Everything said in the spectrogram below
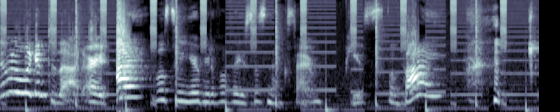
I'm gonna look into that. All right, I will see your beautiful faces next time. Peace. Bye-bye.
